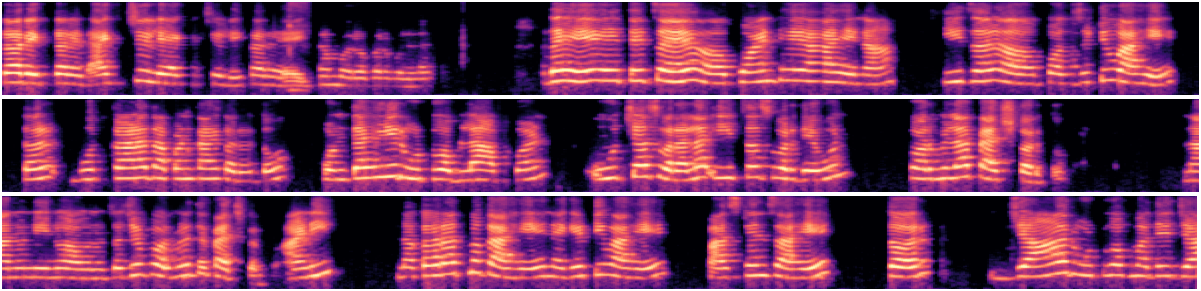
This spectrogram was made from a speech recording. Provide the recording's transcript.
करेक्ट करेक्ट ऍक्च्युली ऍक्च्युली खरं एकदम बरोबर बोललात. आता हे तेच आहे. पॉइंट हे आहे ना ही जर पॉझिटिव्ह आहे तर भूतकाळात आपण काय करतो? कोणत्याही रूट वबला आपण ऊच्या स्वराला ईचा स्वर देऊन फॉर्म्युला पॅच करतो. नानू नीनू आवनूचा जे फॉर्म्युला ते पॅच करतो. आणि नकारात्मक आहे नेगेटिव्ह आहे पास्टेन्स आहे तर ज्या रूटमध्ये ज्या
